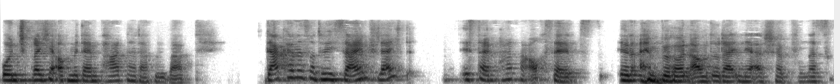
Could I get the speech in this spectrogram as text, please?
Und spreche auch mit deinem Partner darüber. Da kann es natürlich sein, vielleicht ist dein Partner auch selbst in einem Burnout oder in der Erschöpfung. Das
